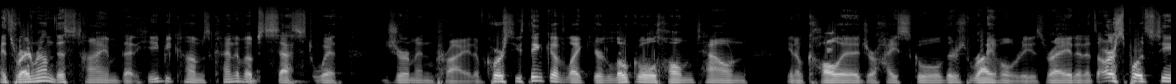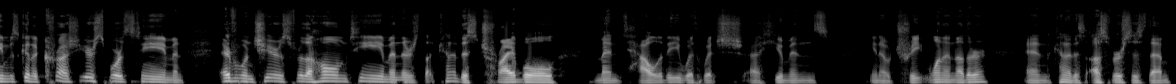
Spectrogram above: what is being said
it's right around this time that he becomes kind of obsessed with German pride. Of course, you think of like your local hometown, you know, college or high school, there's rivalries, right? And it's our sports team is going to crush your sports team and everyone cheers for the home team and there's like kind of this tribal mentality with which uh, humans, you know, treat one another and kind of this us versus them.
